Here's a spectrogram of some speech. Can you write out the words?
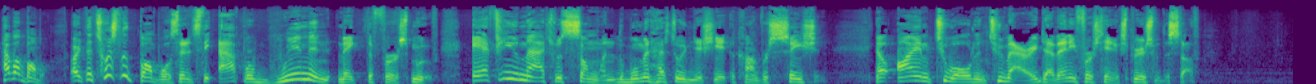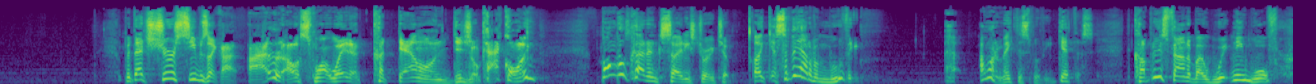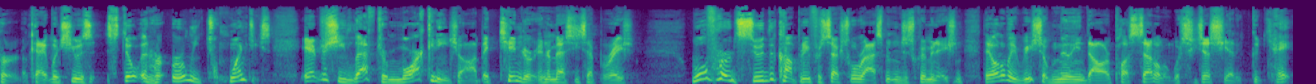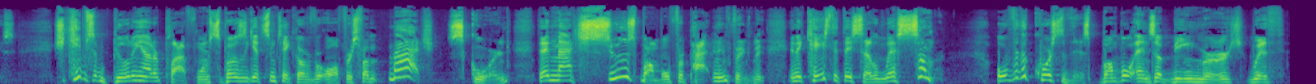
How about Bumble? All right, the twist with Bumble is that it's the app where women make the first move. After you match with someone, the woman has to initiate a conversation. Now, I am too old and too married to have any firsthand experience with this stuff. But that sure seems like a, I don't know, a smart way to cut down on digital catcalling. Bumble's got an exciting story, too. Like something out of a movie. I want to make this movie. Get this. The company was founded by Whitney Wolfe Herd, okay, when she was still in her early 20s, after she left her marketing job at Tinder in a messy separation. Wolfe Herd sued the company for sexual harassment and discrimination. They ultimately reached a million dollar plus settlement, which suggests she had a good case. She keeps building out her platform, supposedly gets some takeover offers from Match, scorned. Then Match sues Bumble for patent infringement in a case that they settled last summer. Over the course of this, Bumble ends up being merged with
